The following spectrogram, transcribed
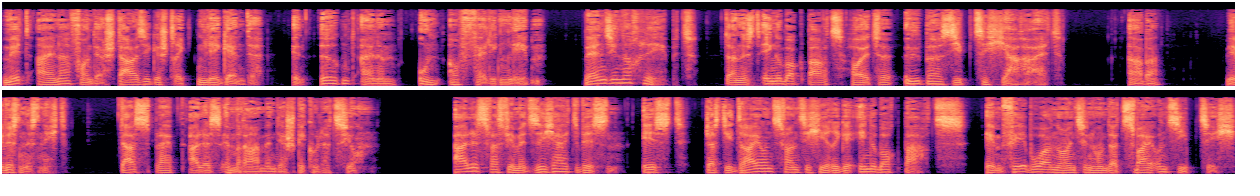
mit einer von der Stasi gestrickten Legende, in irgendeinem unauffälligen Leben. Wenn sie noch lebt, dann ist Ingeborg Barz heute über 70 Jahre alt. Aber wir wissen es nicht. Das bleibt alles im Rahmen der Spekulation. Alles, was wir mit Sicherheit wissen, ist, dass die 23-jährige Ingeborg Barz im Februar 1972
